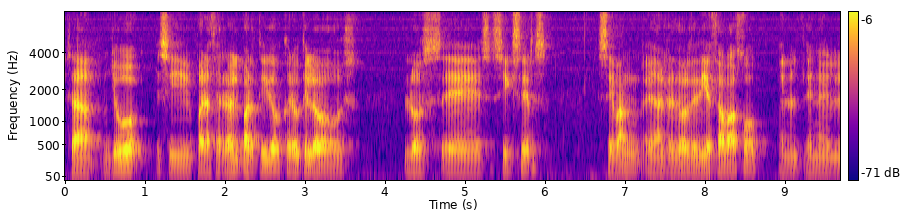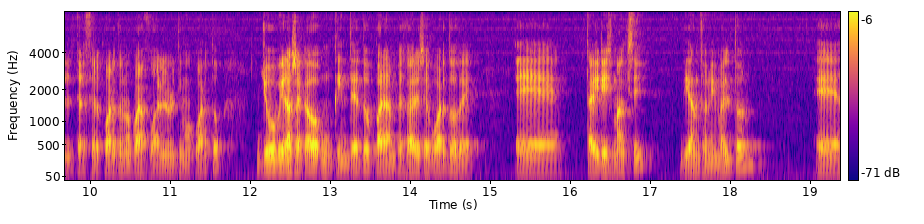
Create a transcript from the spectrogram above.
O sea, yo, si para cerrar el partido, creo que los, los eh, Sixers se van eh, alrededor de 10 abajo en el, en el tercer cuarto, ¿no? Para jugar el último cuarto. Yo hubiera sacado un quinteto para empezar ese cuarto de eh, Tyrese Maxi, de Anthony Melton, eh,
